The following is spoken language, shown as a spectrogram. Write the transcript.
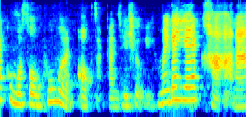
กโครโมโซมคู่เหมือนออกจากกันเฉยๆไม่ได้แยกขานะ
